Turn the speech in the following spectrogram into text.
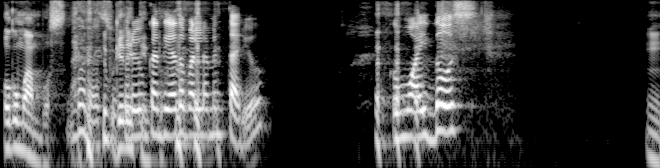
o como ambos. Bueno, si tú eres un candidato parlamentario, como hay dos. Mm.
